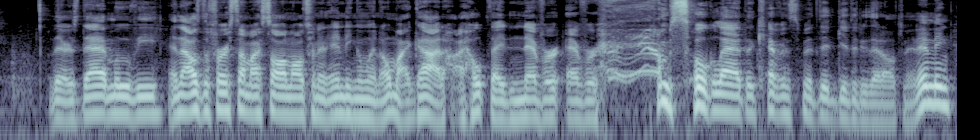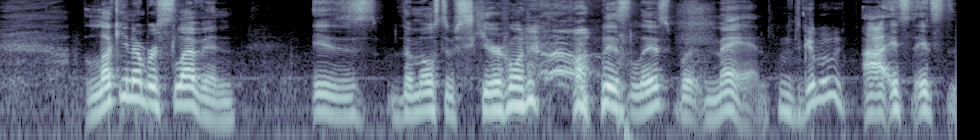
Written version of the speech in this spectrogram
there's that movie. And that was the first time I saw an alternate ending and went, oh my God, I hope they never, ever. I'm so glad that Kevin Smith did get to do that alternate ending. Lucky number Slevin is the most obscure one on this list, but man, It's a good movie. uh, it's it's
